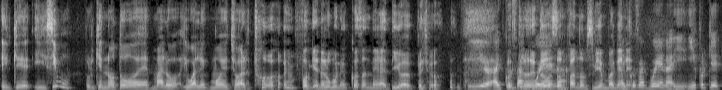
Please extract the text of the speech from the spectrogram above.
y que, y sí, porque no todo es malo. Igual hemos hecho harto enfoque en algunas cosas negativas, pero. Sí, hay cosas de buenas. todo son fandoms bien Hay bacanes. cosas buenas. Y, y es porque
